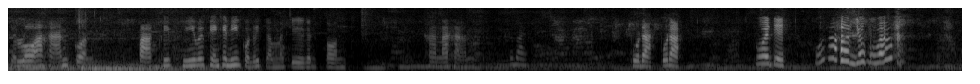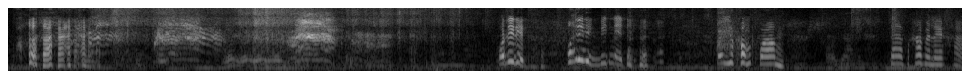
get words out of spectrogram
เดี๋ยวรออาหารก่อนฝากคลิปนี้ไว้เพียงแค่นี้ก่อนด้วยจ้ะมาเจอกันตอนทานอาหารหน่อยจ้ะบ๊ายบายปูดะปูดะโอ้ยเด็กยกมือมา What did it? What did it business? Where you come from? จ้าเข้าไปเลยค่ะ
